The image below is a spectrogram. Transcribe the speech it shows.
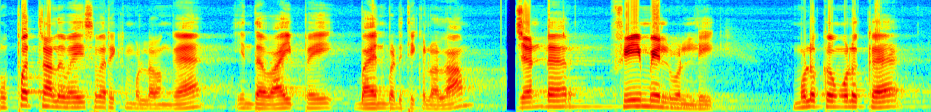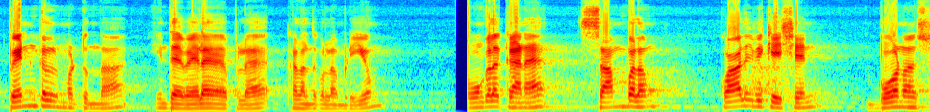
முப்பத்தி நாலு வயசு வரைக்கும் உள்ளவங்க இந்த வாய்ப்பை பயன்படுத்தி கொள்ளலாம். ஜெண்டர் ஃபீமேல் ஒன்லி முழுக்க முழுக்க பெண்கள் மட்டும்தான் இந்த வேலைவாய்ப்பில் கலந்து கொள்ள முடியும். உங்களுக்கான சம்பளம் குவாலிஃபிகேஷன் போனஸ்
